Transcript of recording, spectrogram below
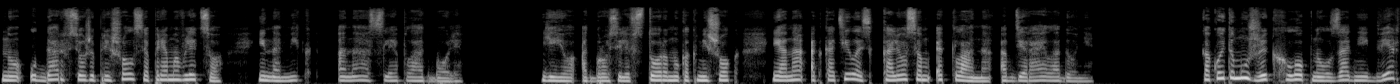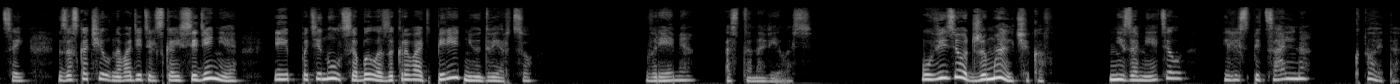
но удар все же пришелся прямо в лицо, и на миг она ослепла от боли. Ее отбросили в сторону, как мешок, и она откатилась к колесам Этлана, обдирая ладони. Какой-то мужик хлопнул задней дверцей, заскочил на водительское сиденье и потянулся было закрывать переднюю дверцу. Время остановилось. Увезет же мальчиков. Не заметил или специально? Кто это?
